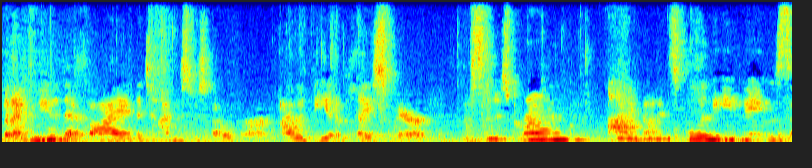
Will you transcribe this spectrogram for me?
But I knew that by the time this was over, I would be at a place where my son is grown. I'm not in school in the evenings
